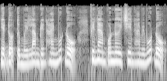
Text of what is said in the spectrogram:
nhiệt độ từ 15 đến 21 độ, phía Nam có nơi trên 21 độ.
